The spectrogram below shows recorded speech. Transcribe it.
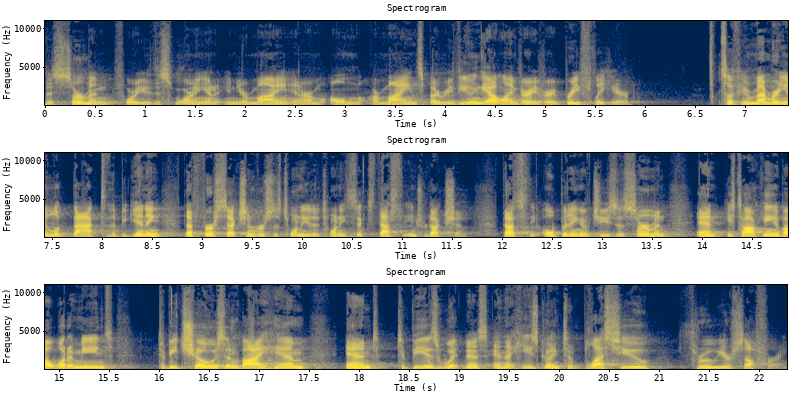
this sermon for you this morning in, in your mind, in our, all our minds, by reviewing the outline very, very briefly here. So if you remember and you look back to the beginning, that first section, verses 20 to 26, that's the introduction. That's the opening of Jesus' sermon. And he's talking about what it means to be chosen by him and to be his witness, and that he's going to bless you through your suffering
